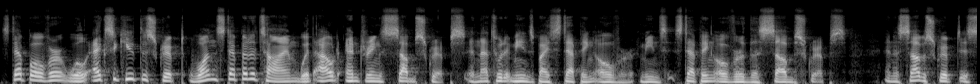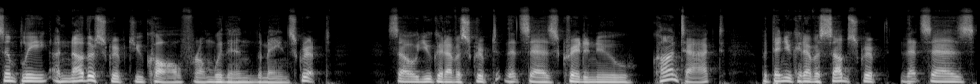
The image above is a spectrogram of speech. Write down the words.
Step over will execute the script one step at a time without entering subscripts. And that's what it means by stepping over. It means stepping over the subscripts. And a subscript is simply another script you call from within the main script. So you could have a script that says create a new contact, but then you could have a subscript that says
